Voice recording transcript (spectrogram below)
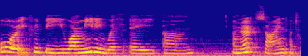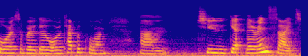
Or it could be you are meeting with a um, an earth sign, a Taurus, a Virgo, or a Capricorn, um, to get their insight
